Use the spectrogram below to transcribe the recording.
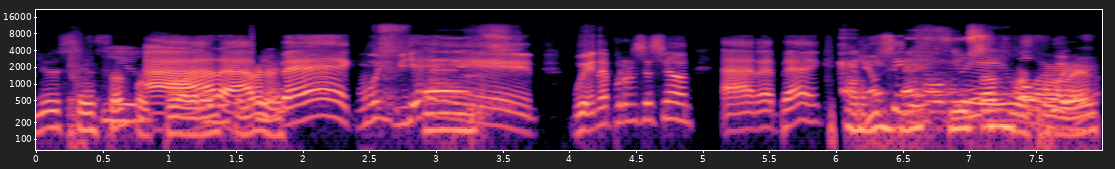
Using sound Arabic. Muy bien. Buena pronunciación. Arabic. Using software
